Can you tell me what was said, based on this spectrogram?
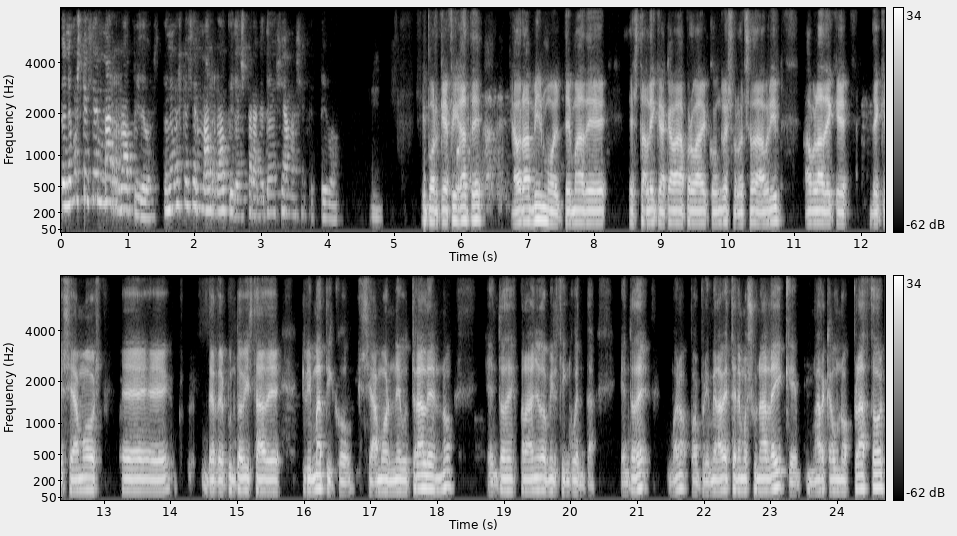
tenemos que ser más rápidos, tenemos que ser más rápidos para que todo sea más efectivo. Sí, porque fíjate que ahora mismo el tema de esta ley que acaba de aprobar el Congreso el 8 de abril habla de que, de que seamos, eh, desde el punto de vista climático, seamos neutrales, ¿no? Entonces, para el año 2050. Entonces, bueno, por primera vez tenemos una ley que marca unos plazos,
